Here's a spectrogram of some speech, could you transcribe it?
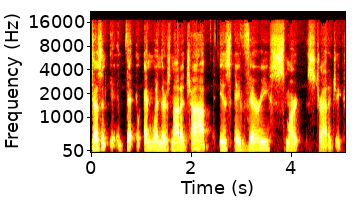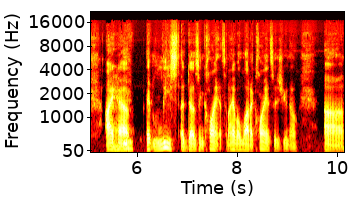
doesn't and when there's not a job is a very smart strategy. I have mm-hmm. at least a dozen clients, and I have a lot of clients, as you know, uh,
